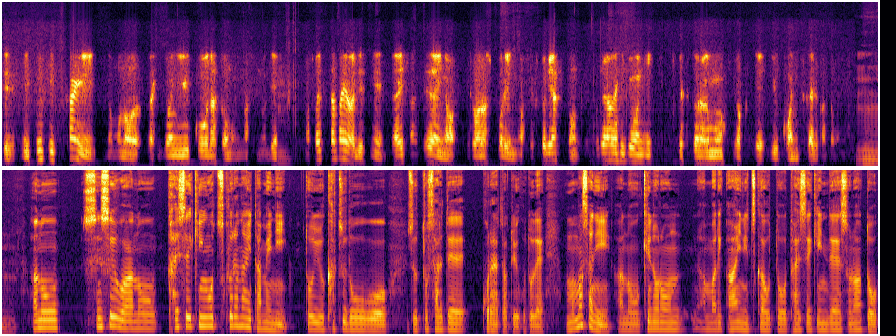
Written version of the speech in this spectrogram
てですね、1日1回のものが非常に有効だと思いますので、うん、まあ、そういった場合はですね、第3世代のセファロスポリンのセフトリアキソン、これは非常にスペクトラムも広くて有効に使えるかと思います。うん、あの先生はあの耐性菌を作らないためにという活動をずっとされて来られたということで、まあ、まさにあのケノロンあんまり安易に使うと耐性菌でその後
